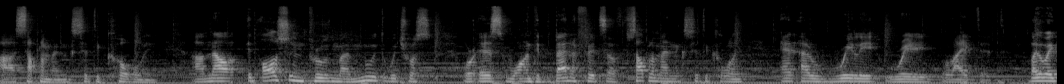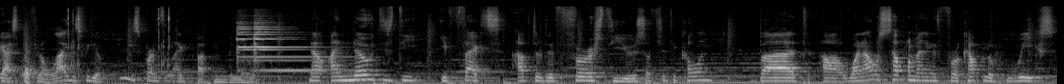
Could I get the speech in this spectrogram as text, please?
uh, supplementing citicoline. Um, now, it also improved my mood, which was or is one of the benefits of supplementing citicoline, and I really, really liked it. By the way, guys, if you like this video, please press the like button below. Now, I noticed the effects after the first use of citicoline, but uh, when I was supplementing it for a couple of weeks,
